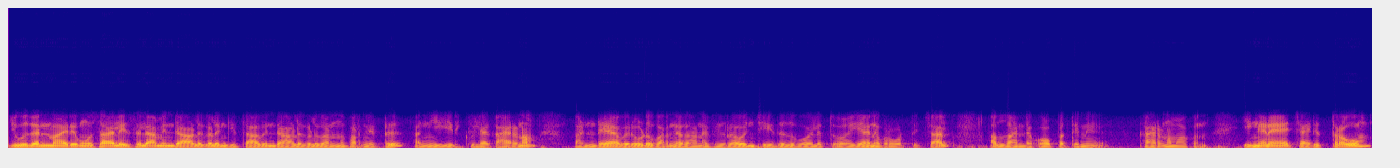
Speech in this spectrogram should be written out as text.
ജൂതന്മാർ മൂസ അലൈഹി സ്വലാമിന്റെ ആളുകളും കിതാബിന്റെ ആളുകളും എന്ന് പറഞ്ഞിട്ട് അംഗീകരിക്കില്ല. കാരണം പണ്ടേ അവരോട് പറഞ്ഞതാണ് ഫിറോൻ ചെയ്തതുപോലെ തുകയാൻ പ്രവർത്തിച്ചാൽ അള്ളാന്റെ കോപ്പത്തിന് കാരണമാക്കുന്നു ഇങ്ങനെ ചരിത്രവും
